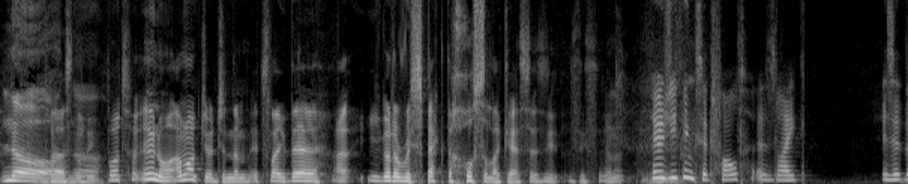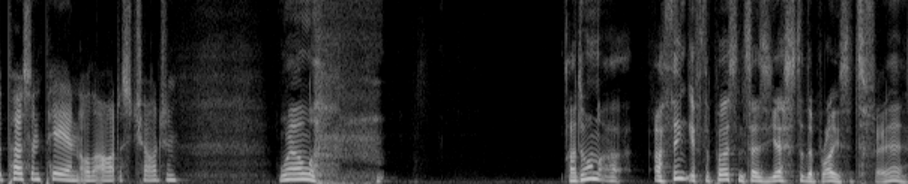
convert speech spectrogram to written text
No. personally. no. But you know, I'm not judging them. It's like they're uh, you got to respect the hustle, I guess. As you, as you say, innit? Who do you think's at fault? Is like, is it the person paying or the artist charging? Well, I don't. I, I think if the person says yes to the price, it's fair.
